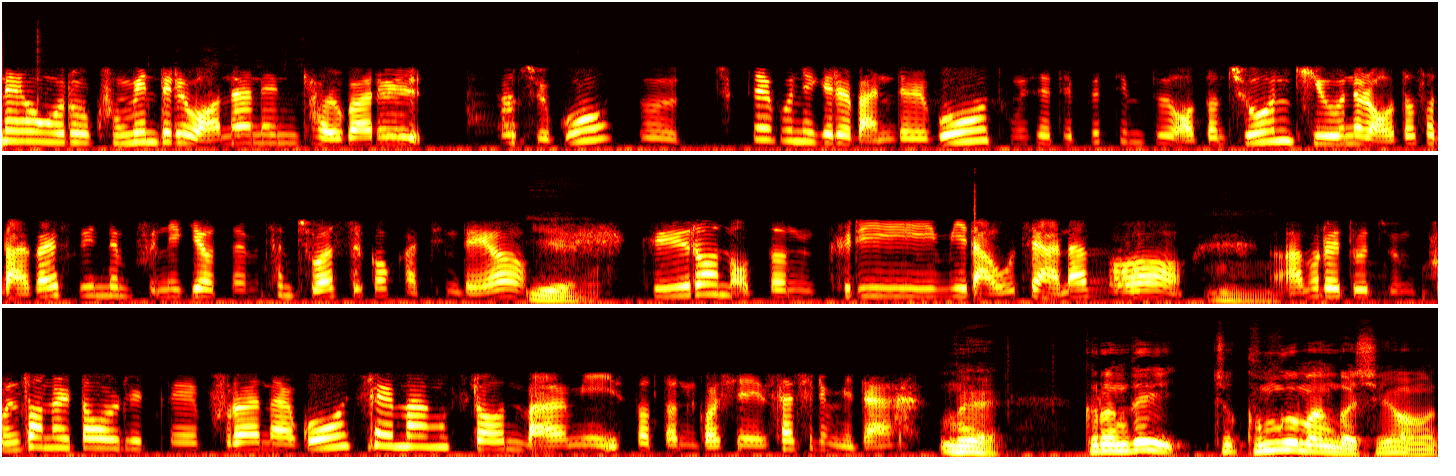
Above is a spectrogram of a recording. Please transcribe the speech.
내용으로 국민들이 원하는 결과를 보여주고, 또 축제 분위기를 만들고, 동시에 대표팀도 어떤 좋은 기운을 얻어서 나갈 수 있는 분위기였다면 참 좋았을 것 같은데요. 예. 그런 어떤 그림이 나오지 않아서, 음. 아무래도 좀 본선을 떠올릴 때 불안하고 실망스러운 마음이 있었던 것이 사실입니다. 네. 그런데 저 궁금한 것이요.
